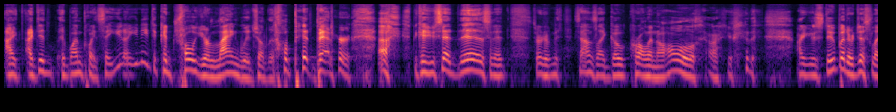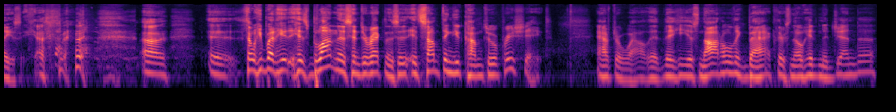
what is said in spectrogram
I, I did at one point say, you know, you need to control your language a little bit better uh, because you said this and it sort of sounds like go crawl in a hole. Are you, are you stupid or just lazy? uh, uh, so he, but his, bluntness and directness, it's something you come to appreciate after a while. That, that he is not holding back. There's no hidden agenda.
